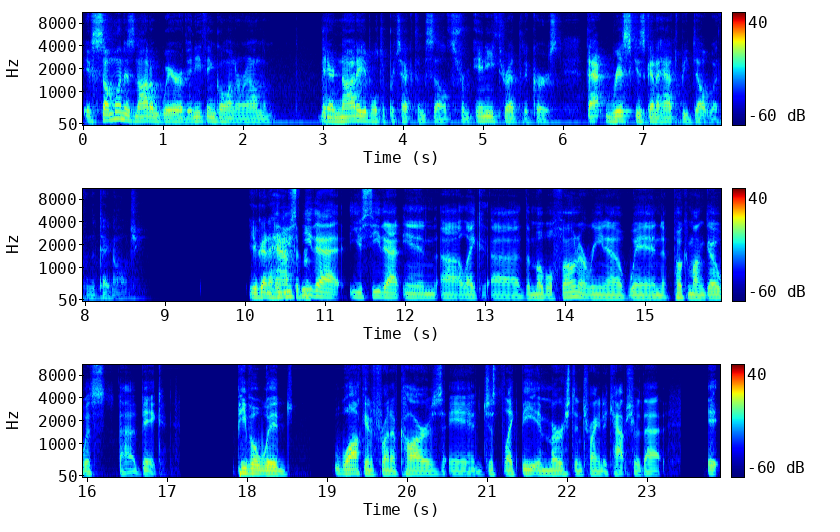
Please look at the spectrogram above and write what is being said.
if someone is not aware of anything going around them, they are not able to protect themselves from any threat that occurs. That risk is going to have to be dealt with in the technology. You're going to have you to see that you see that in uh, like uh, the mobile phone arena when Pokemon Go was uh, big. People would walk in front of cars and just like be immersed in trying to capture that. It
